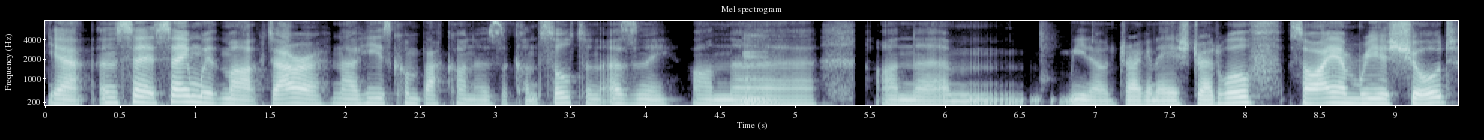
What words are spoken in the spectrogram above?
Yeah, and sa- same with Mark Darrah. Now he's come back on as a consultant, hasn't he? On uh, on um, you know Dragon Age Dreadwolf. So I am reassured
